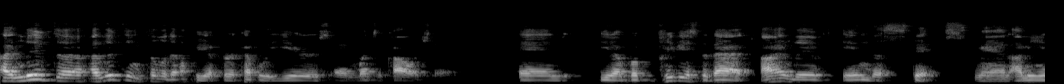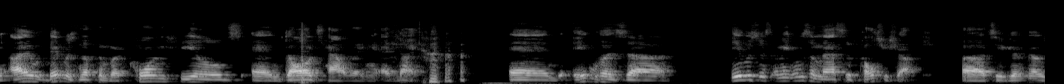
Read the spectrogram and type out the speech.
I lived uh, I lived in Philadelphia for a couple of years and went to college there, and you know, but previous to that, I lived in the sticks, man. I mean, I there was nothing but cornfields and dogs howling at night, and it was uh, it was just, I mean, it was a massive culture shock uh, to go, go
